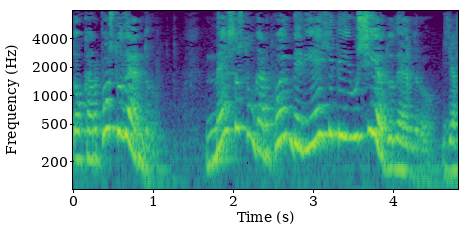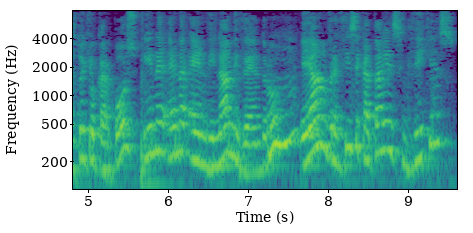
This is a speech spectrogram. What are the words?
Το καρπός του δέντρου. Μέσα στον καρπό εμπεριέχεται η ουσία του δέντρου. Γι' αυτό και ο καρπός είναι ένα ενδυνάμει δέντρο εάν βρεθεί σε κατάλληλες συνθήκες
